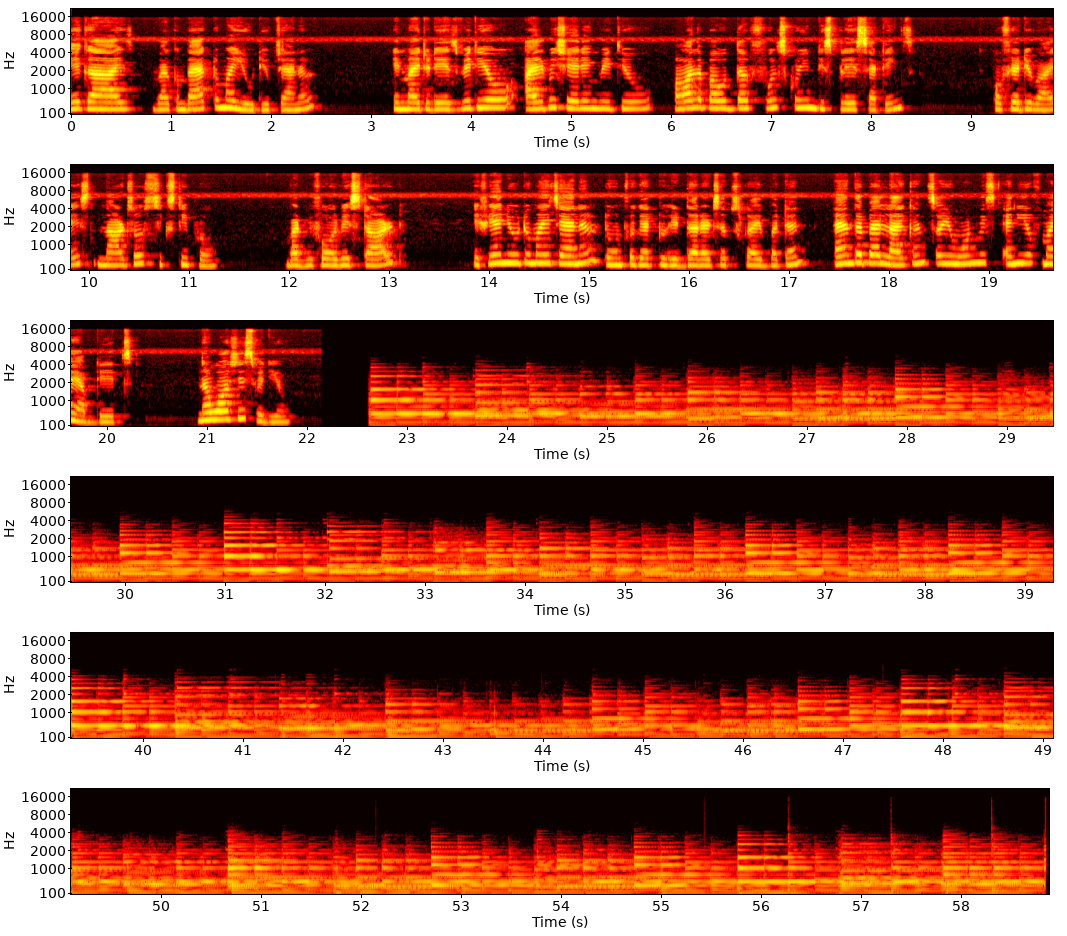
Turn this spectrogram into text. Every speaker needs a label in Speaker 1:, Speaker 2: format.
Speaker 1: Hey guys, welcome back to my YouTube channel. In my today's video, I'll be sharing with you all about the full screen display settings of your device Narzo 60 Pro. But before we start, if you are new to my channel, don't forget to hit the red subscribe button and the bell icon so you won't miss any of my updates. Now watch this video.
